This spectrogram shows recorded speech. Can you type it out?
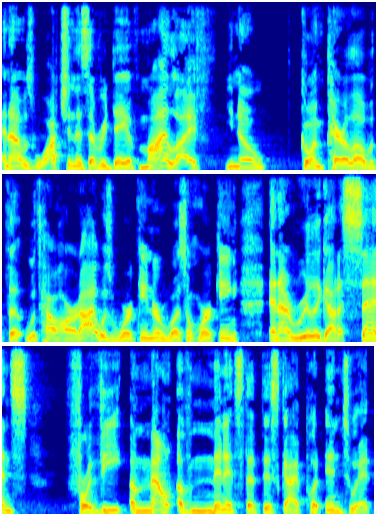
And I was watching this every day of my life, you know, going parallel with the with how hard I was working or wasn't working, and I really got a sense for the amount of minutes that this guy put into it,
